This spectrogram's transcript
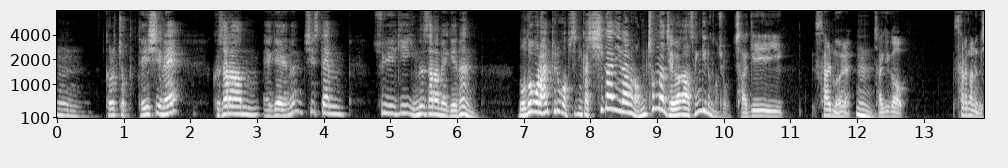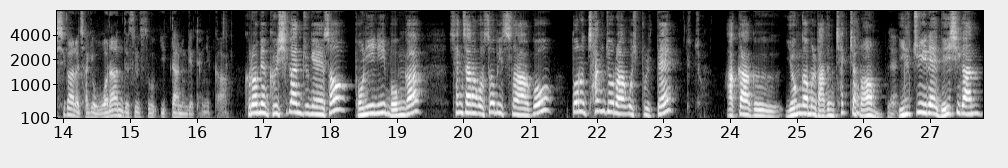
음. 그렇죠. 대신에 그 사람에게는 시스템 수익이 있는 사람에게는 노동을 할 필요가 없으니까 시간이라는 엄청난 재화가 생기는 그렇죠. 거죠. 자기 삶을 음. 자기가 살아가는 그 시간을 자기 원하는 데 쓸 수 있다는 게 되니까. 그러면 그 시간 중에서 본인이 뭔가 생산하고 서비스하고 또는 창조를 하고 싶을 때 그렇죠. 아까 그 영감을 받은 책처럼 네. 일주일에 4시간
